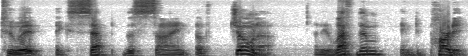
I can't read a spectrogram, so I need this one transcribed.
to it except the sign of Jonah. And he left them and departed.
